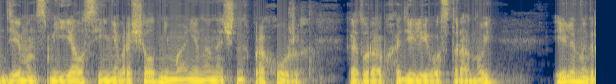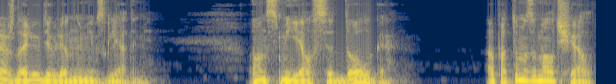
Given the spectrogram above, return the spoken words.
Демон смеялся и не обращал внимания на ночных прохожих, которые обходили его стороной или награждали удивленными взглядами. Он смеялся долго, а потом замолчал,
